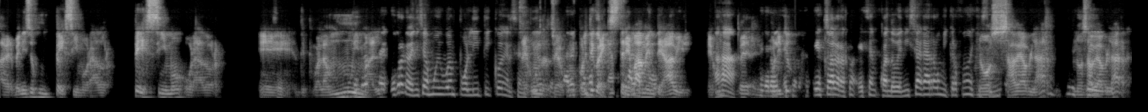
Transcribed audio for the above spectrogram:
a ver, Benicio es un pésimo orador, pésimo orador. Eh, habla muy mal. yo creo que Benicio es muy buen político en el sentido. Es un, un político extremadamente hábil. Ajá, pero tienes toda la razón. Es cuando Benicio agarra un micrófono y no sabe hablar, no sabe hablar.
